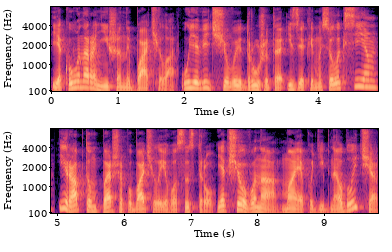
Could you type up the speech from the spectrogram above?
яку вона раніше не бачила. Уявіть, що ви дружите із якимось Олексієм і раптом перше побачили його сестру. Якщо вона має подібне обличчя,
